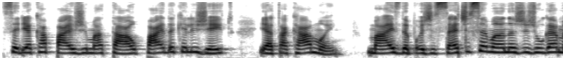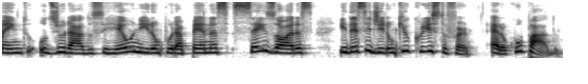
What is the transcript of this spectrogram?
seria capaz de matar o pai daquele jeito e atacar a mãe. Mas, depois de sete semanas de julgamento, os jurados se reuniram por apenas seis horas e decidiram que o Christopher era o culpado.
